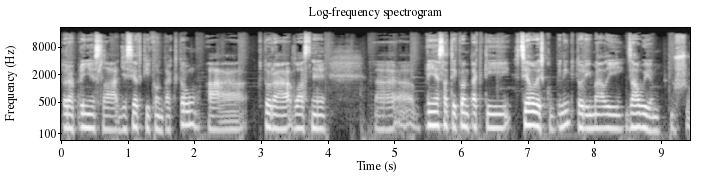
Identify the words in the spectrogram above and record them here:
ktorá priniesla desiatky kontaktov a ktorá vlastne priniesla tie kontakty z cieľovej skupiny, ktorí mali záujem už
